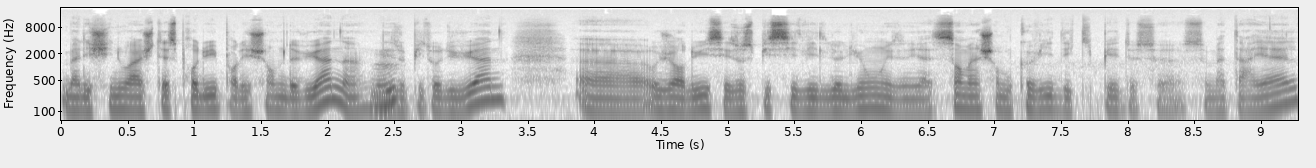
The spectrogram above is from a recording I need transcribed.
ben, les Chinois achetaient ce produit pour les chambres de Wuhan, Mhm. des hôpitaux du Wuhan. Euh, Aujourd'hui, ces hospices civils de Lyon, il y a 120 chambres Covid équipées de ce, ce matériel.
